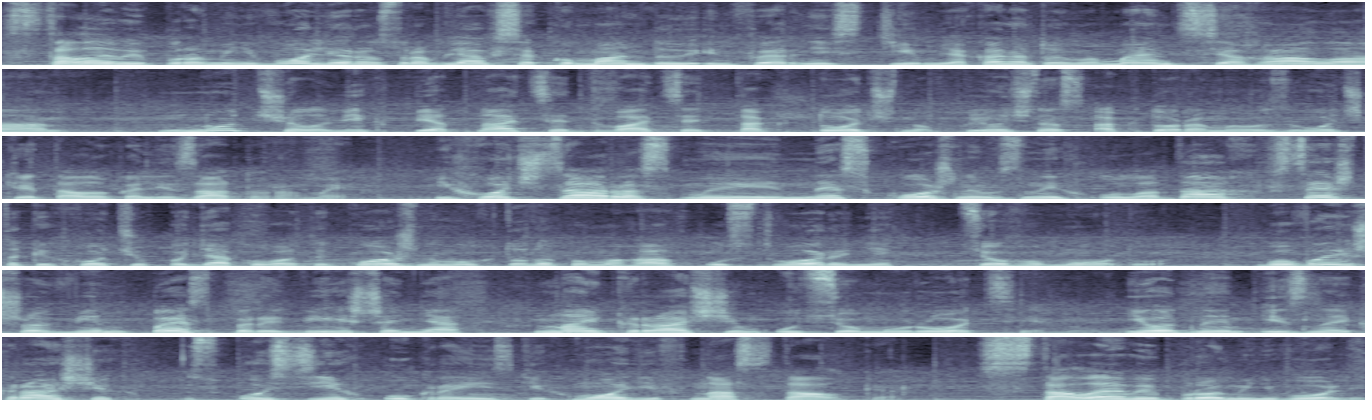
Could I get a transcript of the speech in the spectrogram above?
Сталевий промінь волі розроблявся командою Infernis Team, яка на той момент сягала ну чоловік 15-20 так точно, включно з акторами озвучки та локалізаторами. І хоч зараз ми не з кожним з них у ладах, все ж таки хочу подякувати кожному, хто допомагав у створенні цього моду. Бо вийшов він без перебільшення найкращим у цьому році, і одним із найкращих з усіх українських модів на сталкер. Сталевий промінь волі.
